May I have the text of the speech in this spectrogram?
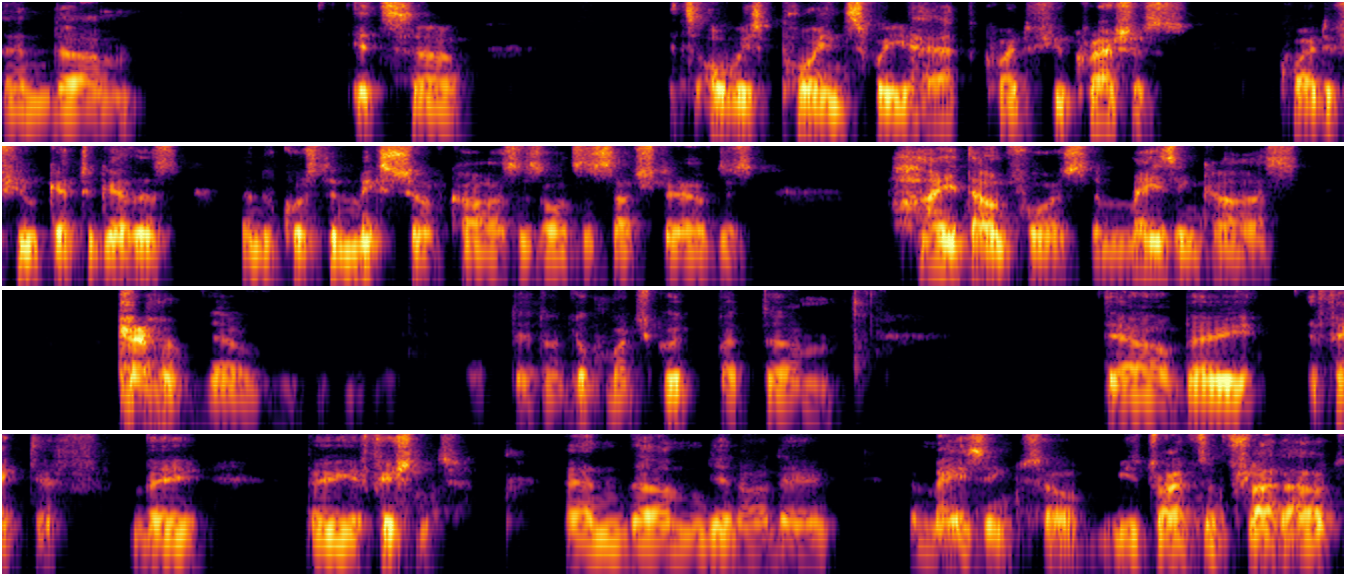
And um, it's uh, it's always points where you had quite a few crashes, quite a few get-togethers, and of course the mixture of cars is also such. They have this high downforce, amazing cars. They're they don't look much good, but um, they are very effective, very very efficient and um, you know they're amazing. So you drive them flat out,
